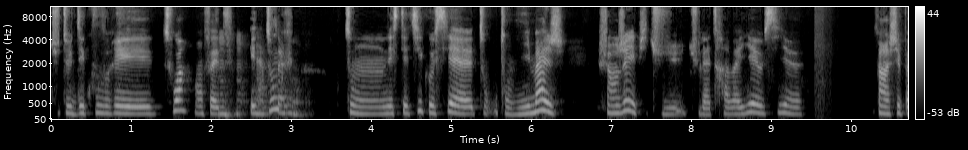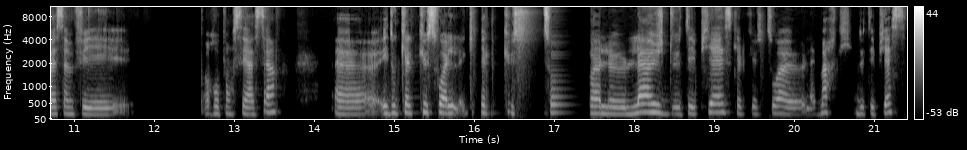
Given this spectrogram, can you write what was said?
tu te découvrais toi, en fait. Mhm, et donc, ton esthétique aussi, euh, ton, ton, image changeait, et puis tu, tu l'as travaillé aussi. Enfin, je sais pas, ça me fait repenser à ça. Et donc, quel que soit, quel que soit l'âge de tes pièces, quelle que soit la marque de tes pièces,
